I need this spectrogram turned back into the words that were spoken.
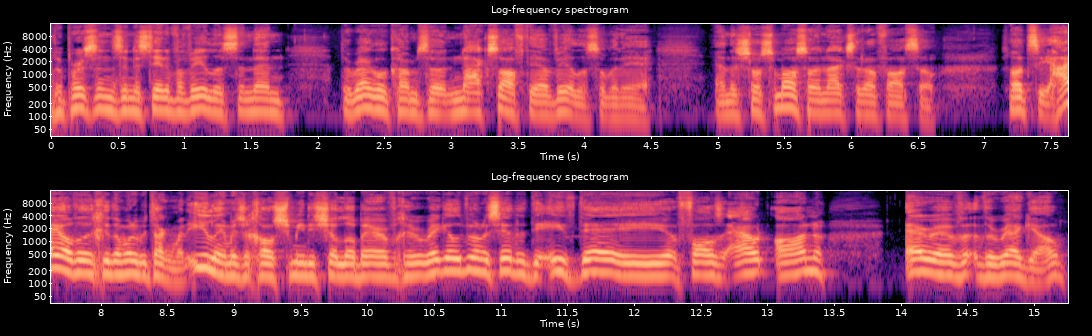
the person's in a state of avelis, and then the regal comes, uh, knocks off the avelis over there and the Shloshim also knocks it off also. So let's see. Hi, what are we talking about? If you want to say that the eighth day falls out on Erev the Regel,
